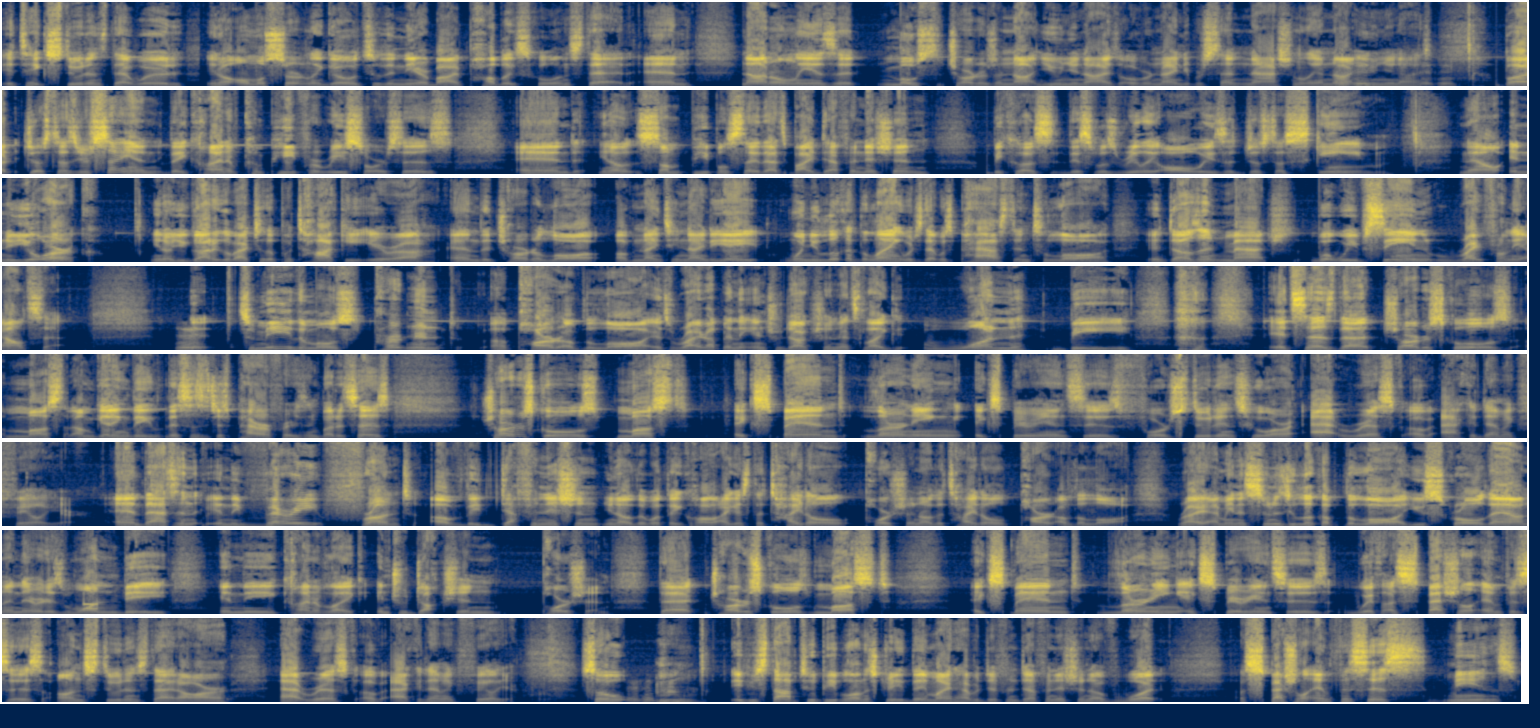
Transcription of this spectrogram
it takes students that would, you know, almost certainly go to the nearby public school instead. And not only is it most charters are not unionized, over 90% nationally are not mm-hmm. unionized, mm-hmm. but just as you're saying, they kind of compete for resources. And, you know, some people say that's by definition because this was really always a, just a scheme. Now, in New York, you know, you got to go back to the Pataki era and the charter law of 1998. When you look at the language that was passed into law, it doesn't match what we've seen right from the outset. Mm. It, to me, the most pertinent uh, part of the law. It's right up in the introduction. It's like 1B. it says that charter schools must, I'm getting the, this is just paraphrasing, but it says charter schools must expand learning experiences for students who are at risk of academic failure. And that's in, in the very front of the definition, you know, the, what they call, I guess, the title portion or the title part of the law, right? I mean, as soon as you look up the law, you scroll down and there it is 1B in the kind of like introduction portion that charter schools must expand learning experiences with a special emphasis on students that are at risk of academic failure. So, mm-hmm. if you stop two people on the street, they might have a different definition of what a special emphasis means.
